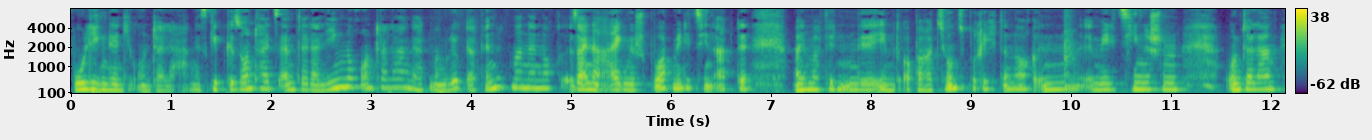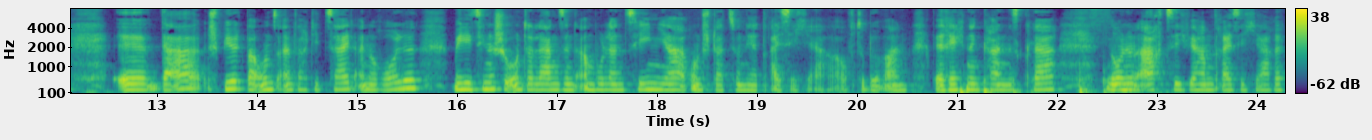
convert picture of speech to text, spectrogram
wo liegen denn die Unterlagen? Es gibt Gesundheitsämter, da liegen noch Unterlagen, da hat man Glück, da findet man dann noch seine eigene Sportmedizinakte. Manchmal finden wir eben Operationsberichte noch in medizinischen Unterlagen. Äh, da spielt bei uns einfach die Zeit eine Rolle. Medizinische Unterlagen sind ambulant zehn Jahre und stationär 30 Jahre aufzubewahren. Wer rechnen kann, ist klar. 89, wir haben 30 Jahre.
